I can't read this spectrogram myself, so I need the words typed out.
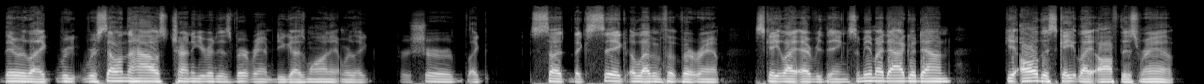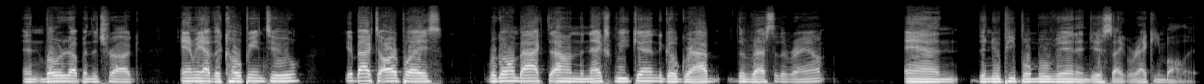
They were like, we're, we're selling the house, trying to get rid of this vert ramp. Do you guys want it? And we're like, for sure. Like, such like sick eleven foot vert ramp, Skatelite, everything. So me and my dad go down, get all the Skatelite off this ramp, and load it up in the truck. And we have the coping too. Get back to our place. We're going back down the next weekend to go grab the rest of the ramp, and the new people move in and just like wrecking ball it.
